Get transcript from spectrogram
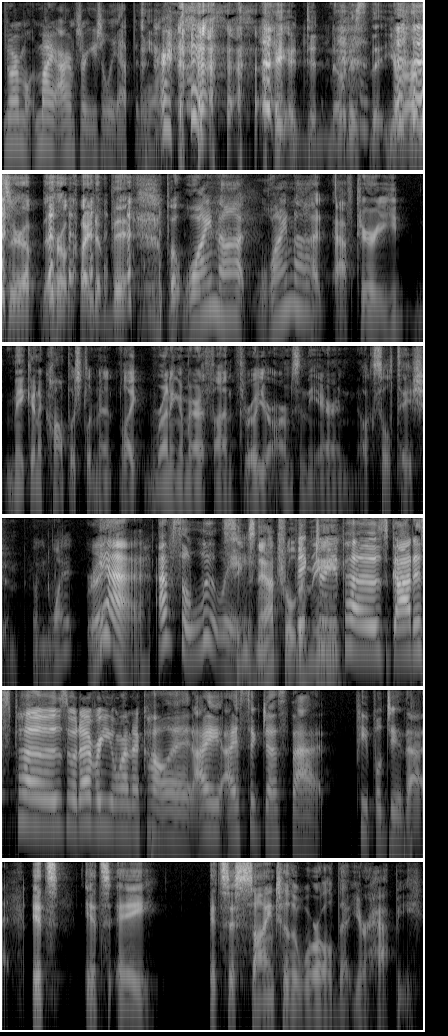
Normal, my arms are usually up in the air. I did notice that your arms are up there quite a bit. But why not? Why not after you make an accomplishment like running a marathon, throw your arms in the air in exultation? I mean, why? Right? yeah, absolutely. Seems natural to me. Victory pose, goddess pose, whatever you want to call it. I, I suggest that people do that. It's it's a it's a sign to the world that you're happy,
